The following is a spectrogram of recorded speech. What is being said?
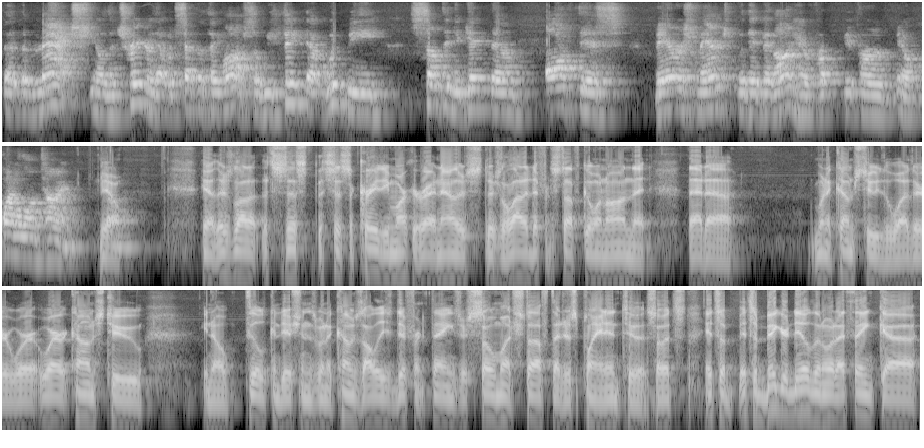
the, the match, you know, the trigger that would set the thing off. So we think that would be something to get them off this bearish match but they've been on here for, for you know quite a long time. Yeah. Yeah, there's a lot of it's just it's just a crazy market right now. There's there's a lot of different stuff going on that that uh when it comes to the weather, where where it comes to you know field conditions, when it comes to all these different things, there's so much stuff that is playing into it. So it's it's a it's a bigger deal than what I think. Uh,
